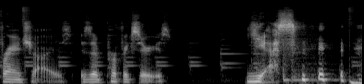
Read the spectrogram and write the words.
franchise? Is it a perfect series? Yes.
